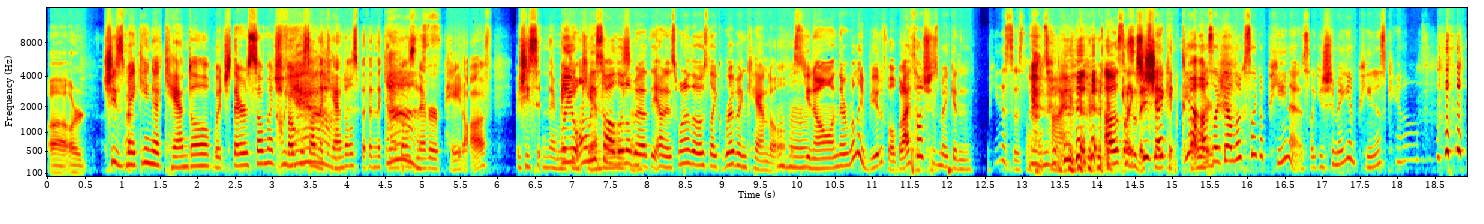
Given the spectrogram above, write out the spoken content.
Uh, or She's making a candle, which there's so much Oh, focus on the candles, but then the candles Yes. never paid off. But she's sitting there making. Well, you only saw a little bit at the end. It's one of those like ribbon candles, Mm-hmm. you know, and they're really beautiful. But I thought she was making penises the whole time. I was like, she's shape making, and yeah. I was like, that looks like a penis. Like, is she making penis candles?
